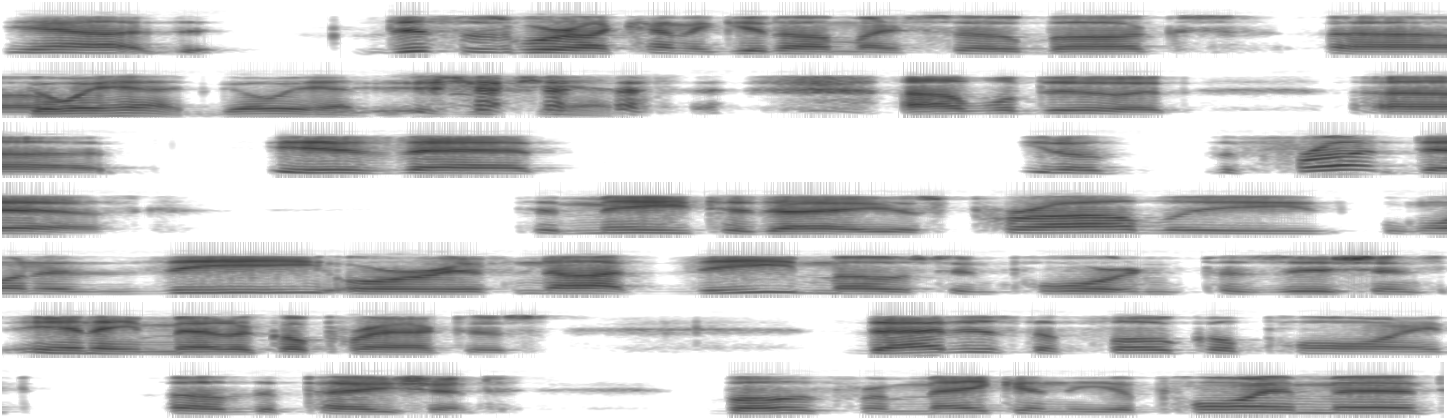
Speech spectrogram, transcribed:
Yeah, th- this is where I kind of get on my soapbox. Uh, go ahead, go ahead. This is your chance. I will do it. Uh, is that you know the front desk to me today is probably one of the, or if not the most important positions in a medical practice. That is the focal point of the patient, both from making the appointment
